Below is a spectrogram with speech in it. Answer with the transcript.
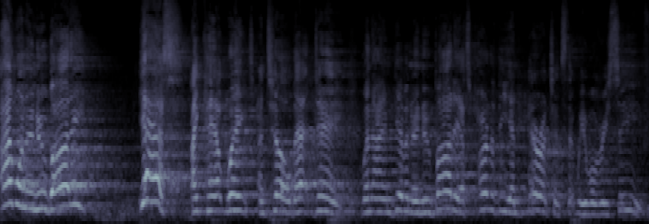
I want a new body. Yes, I can't wait until that day when I am given a new body. That's part of the inheritance that we will receive.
